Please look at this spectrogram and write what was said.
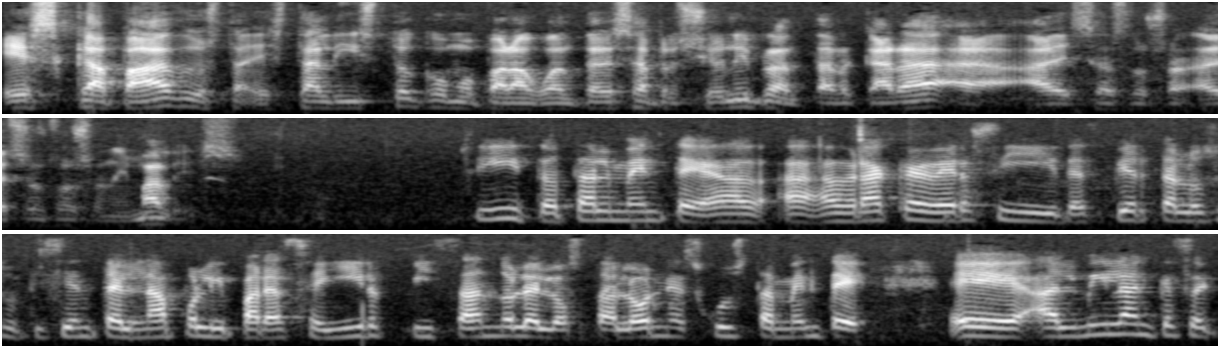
es capaz o está, está listo como para aguantar esa presión y plantar cara a, esas dos, a esos dos animales. Sí, totalmente. habrá que ver si despierta lo suficiente el Napoli para seguir pisándole los talones justamente eh, al Milan, que se,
